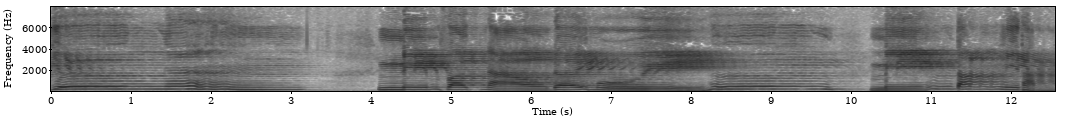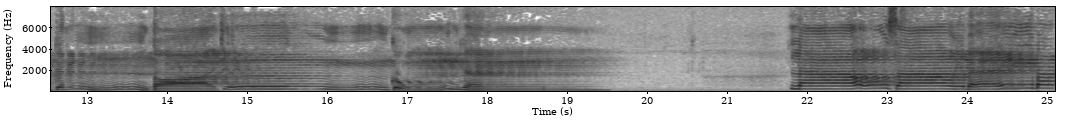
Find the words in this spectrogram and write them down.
dương. Niệm phật nào đợi mùi hương miệng tâm thành kính tòa chương cùng gần. Lão sao bể bắt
